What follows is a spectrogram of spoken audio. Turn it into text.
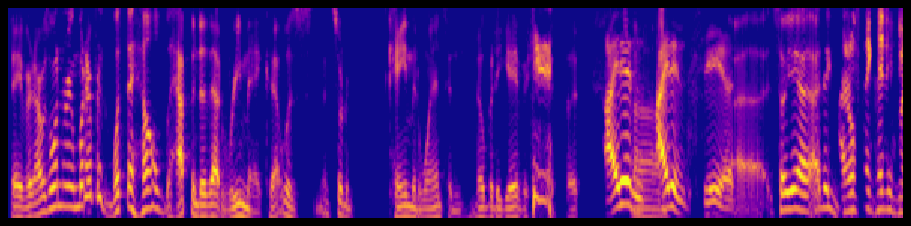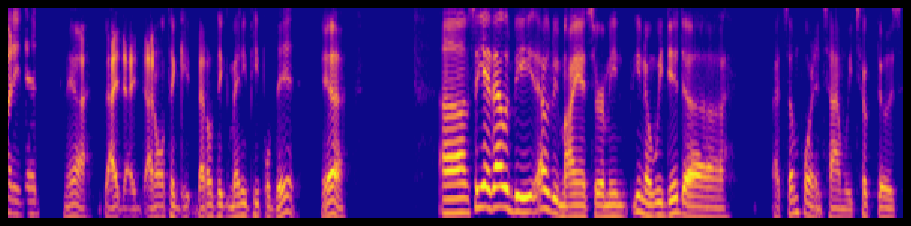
favorite. I was wondering whatever what the hell happened to that remake. That was that sort of came and went, and nobody gave a shit. But I didn't. Um, I didn't see it. uh, so yeah, I think I don't think anybody did. yeah, I, I, I don't think I don't think many people did. Yeah. Um, so yeah, that would be that would be my answer. I mean, you know, we did uh, at some point in time we took those,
